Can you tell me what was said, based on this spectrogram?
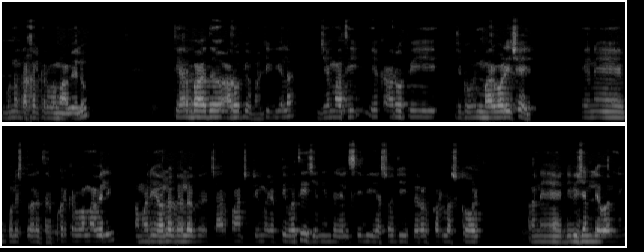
ગુનો દાખલ કરવામાં આવેલો. ત્યારબાદ આરોપીઓ ભાગી ગયેલા. જેમાંથી એક આરોપી જે ગોવિંદ મારવાડી છે, એને પોલીસ દ્વારા ધરપકડ કરવામાં આવેલી. અમારી અલગ અલગ ચાર પાંચ ટીમો એક્ટિવ હતી, જેની અંદર LCB, SOG, parole furlough squad અને ડિવિઝન લેવલની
